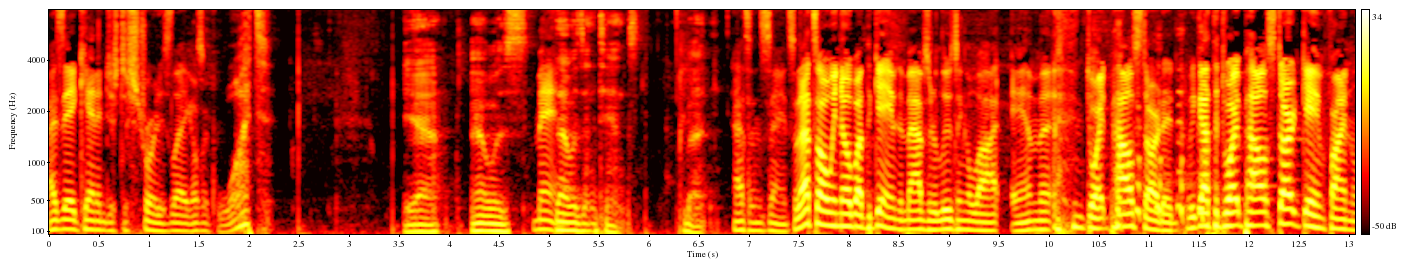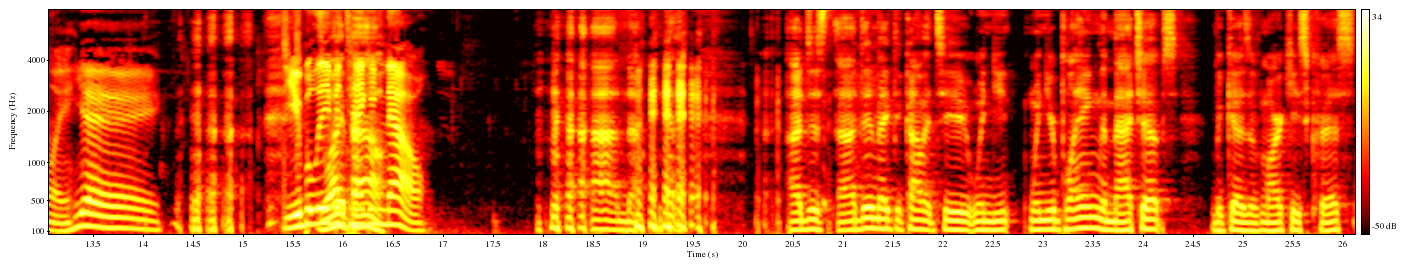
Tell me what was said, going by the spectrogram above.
Isaiah Canaan just destroyed his leg. I was like, "What?" Yeah, that was Man. That was intense. But That's insane. So that's all we know about the game. The Mavs are losing a lot and the, Dwight Powell started. we got the Dwight Powell start game finally. Yay. Do you believe in Dwight tanking Powell. now? no, I just I did make the comment too when you when you're playing the matchups because of Marquese Chriss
